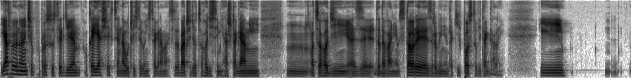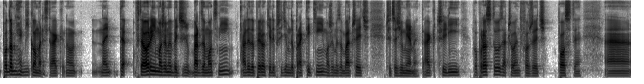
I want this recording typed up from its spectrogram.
Ja w pewnym momencie po prostu stwierdziłem, ok, ja się chcę nauczyć tego Instagrama, chcę zobaczyć o co chodzi z tymi hashtagami, Mm, o co chodzi z dodawaniem story, zrobieniem takich postów i tak dalej. I podobnie jak w e-commerce, tak? No, w teorii możemy być bardzo mocni, ale dopiero kiedy przejdziemy do praktyki, możemy zobaczyć, czy coś umiemy, tak? Czyli po prostu zacząłem tworzyć posty. E,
